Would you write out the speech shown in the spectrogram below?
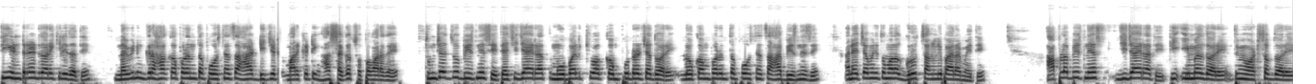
ती इंटरनेटद्वारे केली जाते. नवीन ग्राहकापर्यंत पोहोचण्याचा हा डिजिटल मार्केटिंग हा सगळ्यात सोपा मार्ग आहे. तुमचा जो बिझनेस आहे त्याची जाहिरात मोबाईल किंवा कम्प्युटरच्या द्वारे लोकांपर्यंत पोहोचण्याचा हा बिझनेस आहे आणि याच्यामध्ये तुम्हाला ग्रोथ चांगली पाहायला मिळते. आपला बिझनेस जी जाहिरात आहे ती ईमेलद्वारे तुम्ही व्हॉट्सअपद्वारे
